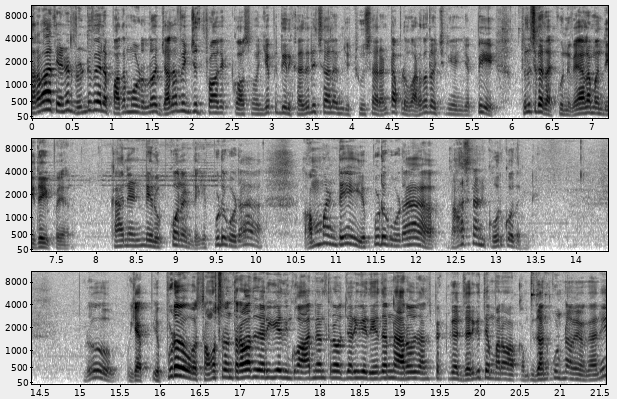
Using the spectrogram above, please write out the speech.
తర్వాత ఏంటంటే రెండు వేల పదమూడులో జల విద్యుత్ ప్రాజెక్ట్ కోసం అని చెప్పి దీన్ని కదిలించాలని చెప్పి చూశారంటే అప్పుడు వరదలు వచ్చినాయి అని చెప్పి తెలుసు కదా కొన్ని వేల మంది ఇదైపోయారు. కానీ అండి నేను ఒప్పుకోనండి. ఎప్పుడు కూడా అమ్మండి ఎప్పుడు కూడా నాశనాన్ని కోరుకోదండి. ఇప్పుడు ఎప్పుడో ఒక సంవత్సరం తర్వాత జరిగేది ఇంకో ఆరు నెలల తర్వాత జరిగేది ఏదన్నా ఆ రోజు అన్స్పెక్ట్గా జరిగితే మనం ఇది అనుకుంటున్నామేమో కానీ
